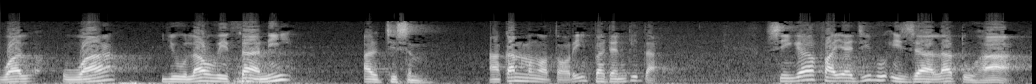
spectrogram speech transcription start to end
Wal wa yulawithani al jism akan mengotori badan kita. Sehingga fayajibu izalatuha.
